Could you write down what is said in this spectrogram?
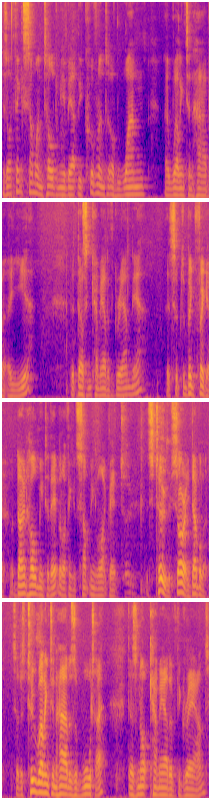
is I think someone told me about the equivalent of one uh, Wellington Harbour a year that doesn't come out of the ground now. It's, it's a big figure. Don't hold me to that, but I think it's something like that. Two. It's two. Sorry, double it. So there's two Wellington harbours of water does not come out of the ground.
